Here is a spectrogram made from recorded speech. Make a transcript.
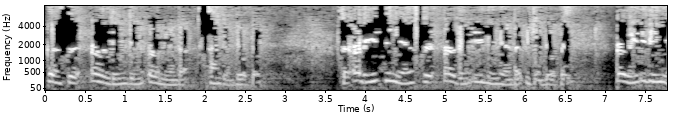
更是二零零二年的三点六倍。所以二零一七年是二零一零年的一点六倍，二零一零年，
